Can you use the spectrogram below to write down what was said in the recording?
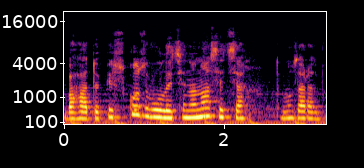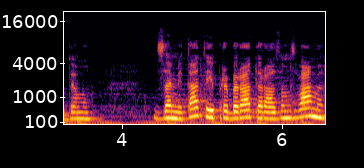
Багато піску з вулиці наноситься, тому зараз будемо замітати і прибирати разом з вами.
